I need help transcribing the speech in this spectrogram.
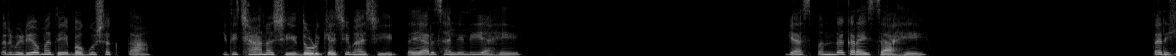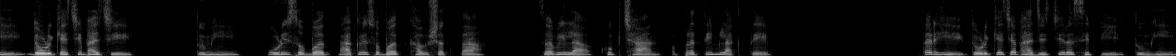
तर व्हिडिओमध्ये बघू शकता किती छान अशी दोडक्याची भाजी तयार झालेली आहे. गॅस बंद करायचा आहे. तर ही दोडक्याची भाजी तुम्ही पोळीसोबत भाकरीसोबत खाऊ शकता. चवीला खूप छान अप्रतिम लागते. तर ही दोडक्याच्या भाजीची रेसिपी तुम्ही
